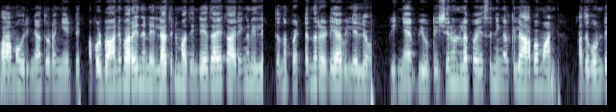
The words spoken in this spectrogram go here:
ഭാമ ഒരുങ്ങാൻ തുടങ്ങിയിട്ട്? അപ്പോൾ ഭാനു പറയുന്നുണ്ട് എല്ലാത്തിനും അതിന്റെതായ കാര്യങ്ങളില്ല? ഇതൊന്നും പെട്ടെന്ന് റെഡിയാവില്ലല്ലോ പിന്നെ ബ്യൂട്ടീഷ്യനുള്ള പൈസ നിങ്ങൾക്ക് ലാഭമാണ്. അതുകൊണ്ട്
